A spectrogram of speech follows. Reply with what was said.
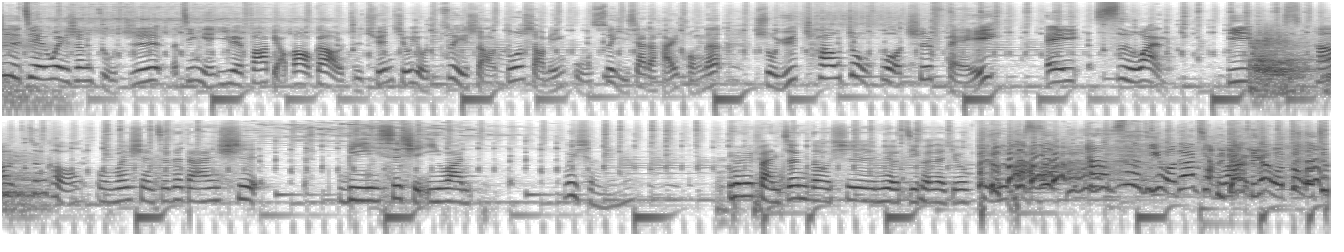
世界卫生组织那今年一月发表报告，指全球有最少多少名五岁以下的孩童呢，属于超重或吃肥？A 四万，B 好，尊孔，我们选择的答案是 B 四十一万，为什么？因为反正都是没有机会的，就拼一把吧。他的字题我都要抢完你看，，你看我动，我就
